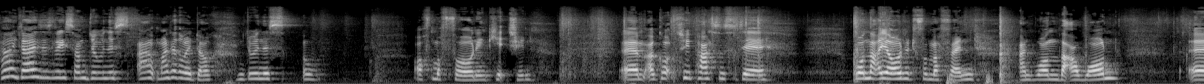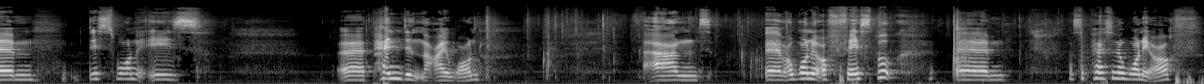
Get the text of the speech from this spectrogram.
Hi guys, it's Lisa. I'm doing this. out mind the way, dog. I'm doing this off my phone in kitchen. Um, I got two parcels today. One that I ordered from my friend, and one that I won. Um, this one is a pendant that I won, and um, I won it off Facebook. Um, that's the person I won it off.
